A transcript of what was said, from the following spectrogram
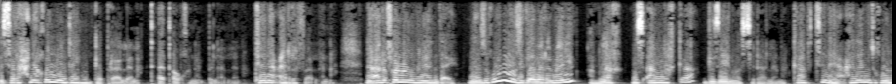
ንስራሕና ኩሉ እንታይ ክንገብር ኣለና ጠጠው ክነብል ኣለና ከነዕርፍ ኣለና ንዕርፈሉ ምኽንያት እንታይ እዩ? ነዚ ኩሉ ዝገበረ መን እዩ? ኣምላኽ። ምስ ኣምላኽ ከኣ ግዜ ንወስድ ኣለና። ካብቲ ናይ ዓለም ዝኾነ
